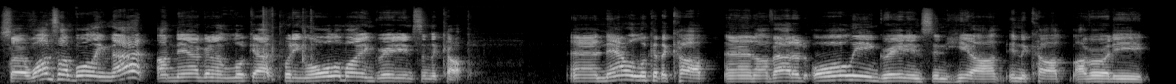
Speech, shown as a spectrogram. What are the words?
So once I'm boiling that, I'm now going to look at putting all of my ingredients in the cup. And now we'll look at the cup, and I've added all the ingredients in here, in the cup. I've already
